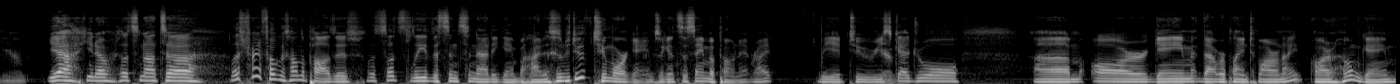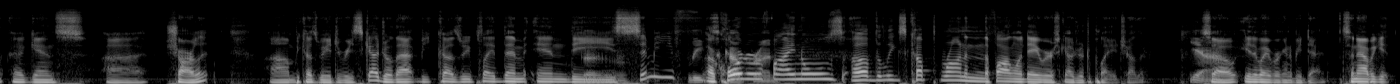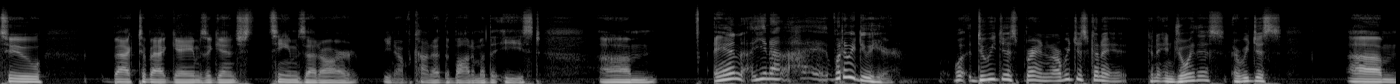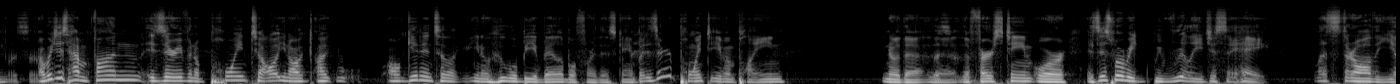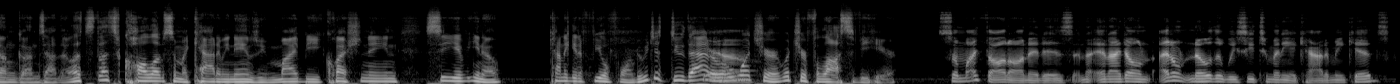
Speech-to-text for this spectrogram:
Yeah. yeah, you know, let's not uh let's try to focus on the positives. Let's let's leave the Cincinnati game behind us because we do have two more games against the same opponent, right? We had to reschedule um, our game that we're playing tomorrow night, our home game against uh, Charlotte, um, because we had to reschedule that because we played them in the semi League's uh, quarterfinals of the league's cup run, and then the following day we were scheduled to play each other. Yeah. So either way, we're going to be dead. So now we get two back-to-back games against teams that are, you know, kind of at the bottom of the East. Um, and you know, what do we do here? What do we just, Branton? Are we just gonna gonna enjoy this? Are we just, um, Listen. are we just having fun? Is there even a point to all? You know, I, I'll get into like you know who will be available for this game, but is there a point to even playing? You know the the, the first team, or is this where we, we really just say, hey, let's throw all the young guns out there. Let's let's call up some academy names we might be questioning, see if you know, kind of get a feel for them. Do we just do that, or what's your what's your philosophy here? So my thought on it is and and I don't I don't know that we see too many academy kids.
